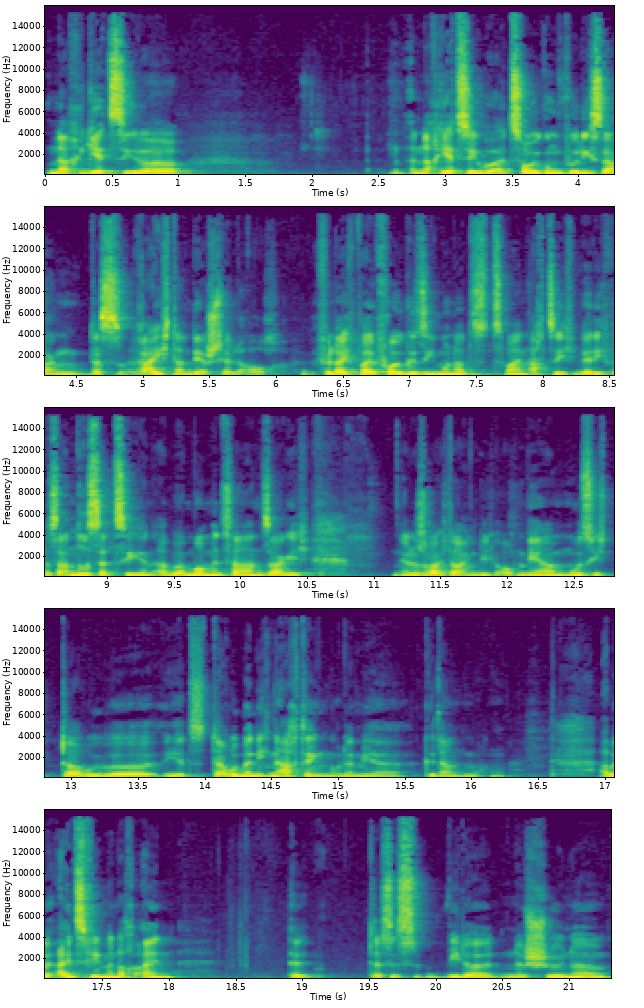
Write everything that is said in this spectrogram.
nach jetziger, nach jetziger Überzeugung würde ich sagen, das reicht an der Stelle auch. Vielleicht bei Folge 782 werde ich was anderes erzählen, aber momentan sage ich, ja, das reicht eigentlich auch. Mehr muss ich darüber jetzt darüber nicht nachdenken oder mir Gedanken machen. Aber eins fiel mir noch ein, äh, das ist wieder eine schöne,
